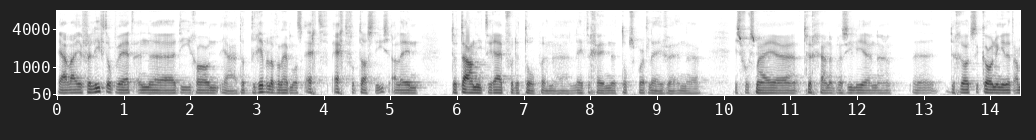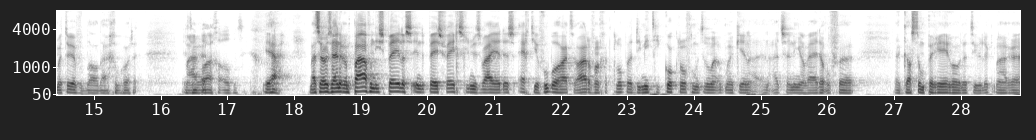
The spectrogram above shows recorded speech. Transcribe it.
Ja, waar je verliefd op werd. En die gewoon, ja, dat dribbelen van hem was echt, echt fantastisch. Alleen totaal niet rijp voor de top. En leefde geen topsportleven. En is volgens mij eh, teruggegaan naar Brazilië. En eh, eh, de grootste koning in het amateurvoetbal daar geworden. Heeft Maar, een bar geopend. Ja, maar zo zijn er een paar van die spelers in de PSV-geschiedenis... waar je dus echt je voetbalhart harder van gaat kloppen. Dimitri Koklov moeten we maar ook maar een keer een, een uitzending aan wijden. Of Gaston Pereiro natuurlijk. Maar eh,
